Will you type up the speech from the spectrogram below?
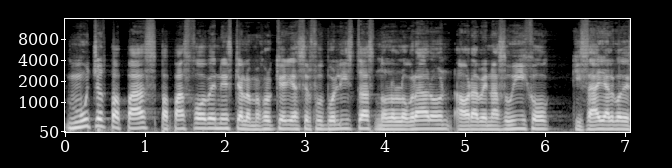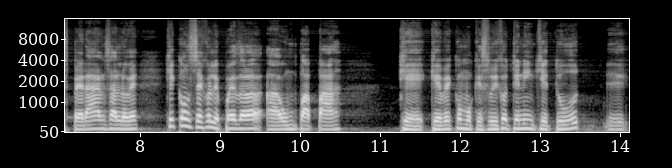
muchos papás, papás jóvenes que a lo mejor querían ser futbolistas, no lo lograron, ahora ven a su hijo, quizá hay algo de esperanza, lo ve. ¿Qué consejo le puedes dar a, a un papá que, que ve como que su hijo tiene inquietud? Eh,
